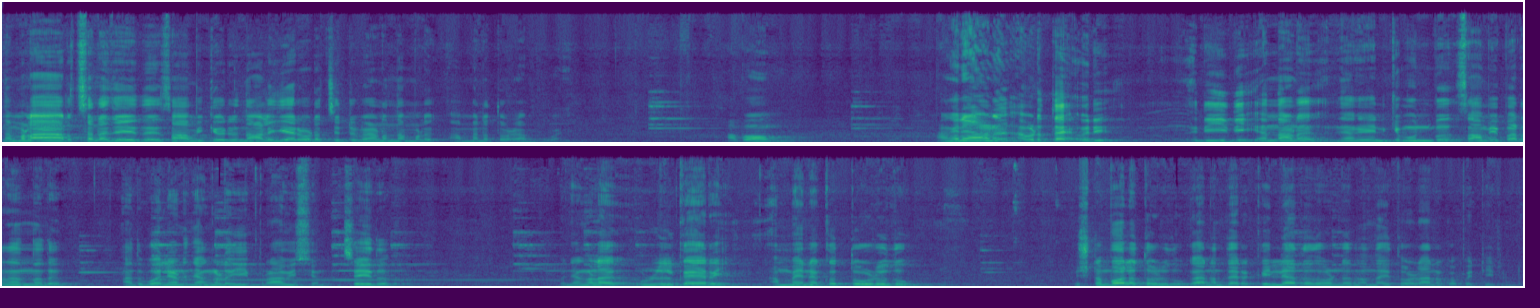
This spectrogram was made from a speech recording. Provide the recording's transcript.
നമ്മൾ ആ അർച്ചന ചെയ്ത് സ്വാമിക്ക് ഒരു നാളികേരം ഉടച്ചിട്ട് വേണം നമ്മൾ അമ്മനെ തൊഴാൻ പോകാൻ. അപ്പോൾ അങ്ങനെയാണ് അവിടുത്തെ ഒരു രീതി എന്നാണ് എനിക്ക് മുൻപ് സ്വാമി പറഞ്ഞു തന്നത്. അതുപോലെയാണ് ഞങ്ങൾ ഈ പ്രാവശ്യം ചെയ്തത്. ഞങ്ങൾ ഉള്ളിൽ കയറി അമ്മേനൊക്കെ തൊഴുതു. ഇഷ്ടം പോലെ തൊഴുതു. കാരണം തിരക്കില്ലാത്തത് കൊണ്ട് നന്നായി തൊഴാനൊക്കെ പറ്റിയിട്ടുണ്ട്.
